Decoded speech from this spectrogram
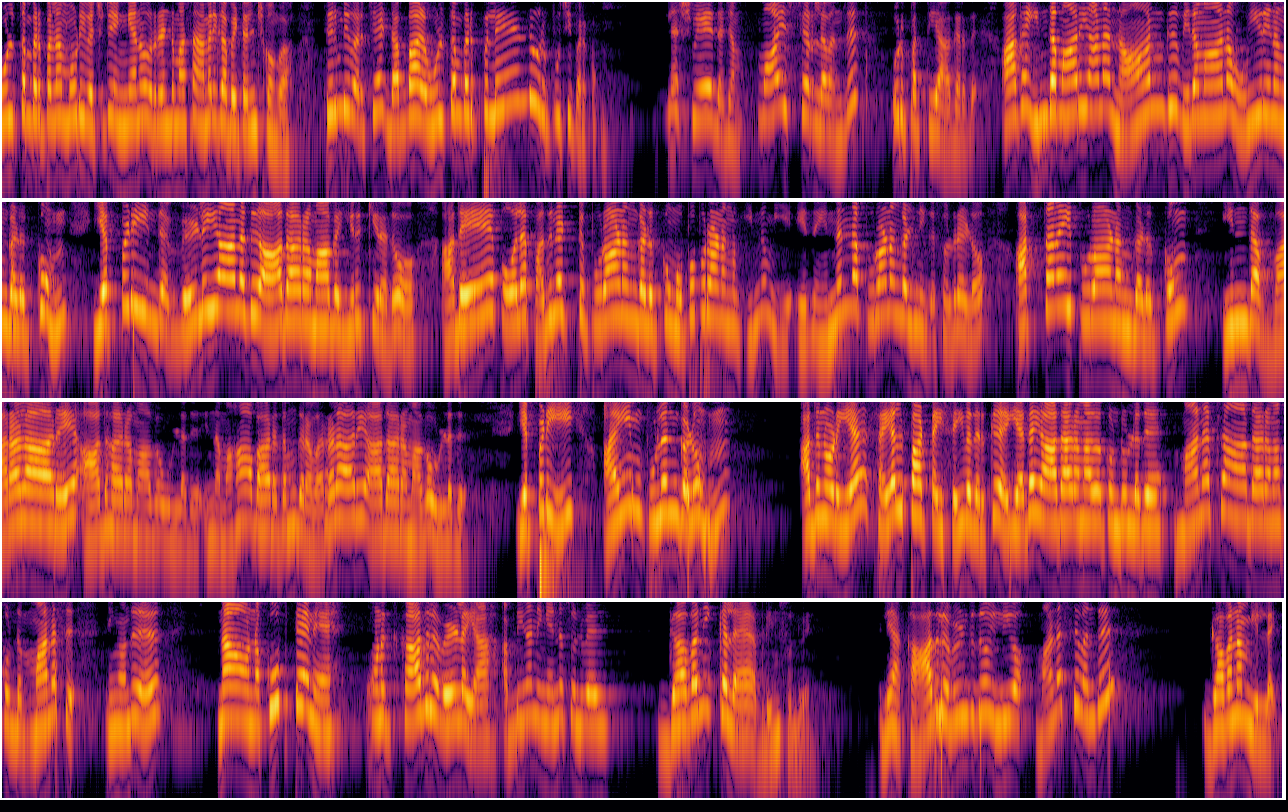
உளுத்தம்பருப்பெல்லாம் மூடி வச்சுட்டு எங்கேயானோ ஒரு ரெண்டு மாதம் அமெரிக்கா போய் தெளிஞ்சுக்கோங்க. திரும்பி வரைச்சே டப்பா உளுத்தம்பருப்புலேருந்து ஒரு பூச்சி பறக்கும். இல்லை ஸ்வேதஜம். மாய்ஸ்சரில் வந்து உற்பத்தி ஆகிறது. ஆக இந்த மாதிரியான நான்கு விதமான உயிரினங்களுக்கும் எப்படி இந்த வெளியானது ஆதாரமாக இருக்கிறதோ அதே போல பதினெட்டு புராணங்களுக்கும் ஒப்ப புராணங்கள் இன்னும் எ- என்னென்ன புராணங்கள் நீங்கள் சொல்கிறீங்களோ அத்தனை புராணங்களுக்கும் இந்த வரலாறே ஆதாரமாக உள்ளது. இந்த மகாபாரதம்ங்கிற வரலாறே ஆதாரமாக உள்ளது. எப்படி ஐம்புலன்களும் அதனுடைய செயல்பாட்டை செய்வதற்கு எதை ஆதாரமாக கொண்டுள்ளது? மனசை ஆதாரமாக கொண்டு மனசு. நீங்கள் வந்து நான் உன்னை கூப்பிட்டேனே உனக்கு காதில் விழலையா? அப்படின்னா நீங்கள் என்ன சொல்லுவேன் கவனிக்கலை அப்படின்னு சொல்லுவேன். இல்லையா? காதில் விழுந்ததோ இல்லையோ மனசு வந்து கவனம் இல்லை.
